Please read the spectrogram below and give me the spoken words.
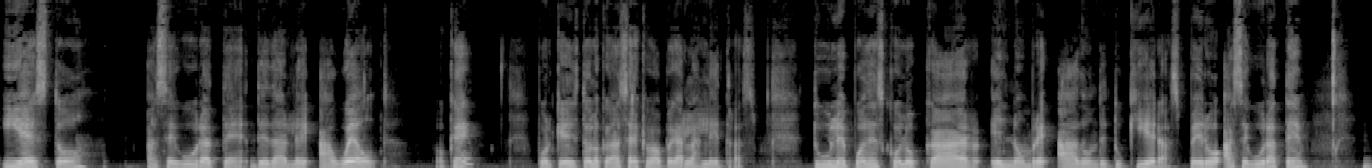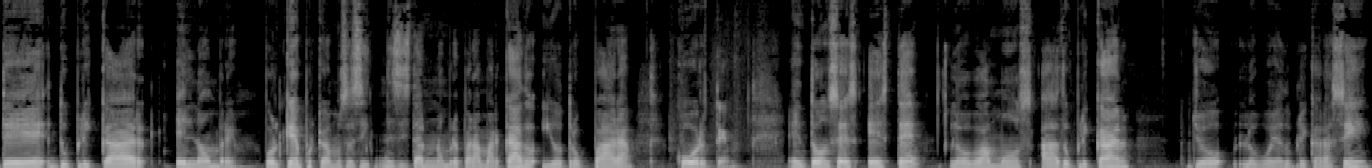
y esto asegúrate de darle a weld, ¿ok? Porque esto lo que va a hacer es que va a pegar las letras. Tú le puedes colocar el nombre a donde tú quieras, pero asegúrate de duplicar el nombre. ¿Por qué? Porque vamos a necesitar un nombre para marcado y otro para corte. Entonces, este lo vamos a duplicar. Yo lo voy a duplicar así,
